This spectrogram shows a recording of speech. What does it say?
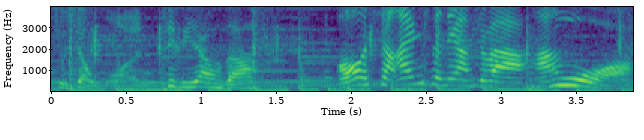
就像我这个样子啊。哦，像鹌鹑那样是吧？啊。哇。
